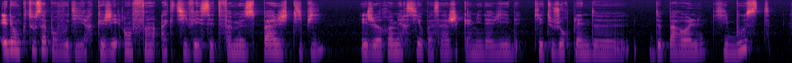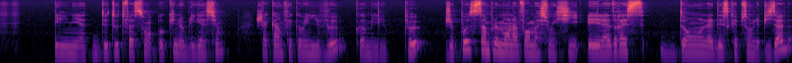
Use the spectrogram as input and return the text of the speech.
Et donc tout ça pour vous dire que j'ai enfin activé cette fameuse page Tipeee. Et je remercie au passage Camille David, qui est toujours pleine de, de paroles qui boostent. Il n'y a de toute façon aucune obligation. Chacun fait comme il veut, comme il peut. Je pose simplement l'information ici et l'adresse dans la description de l'épisode.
